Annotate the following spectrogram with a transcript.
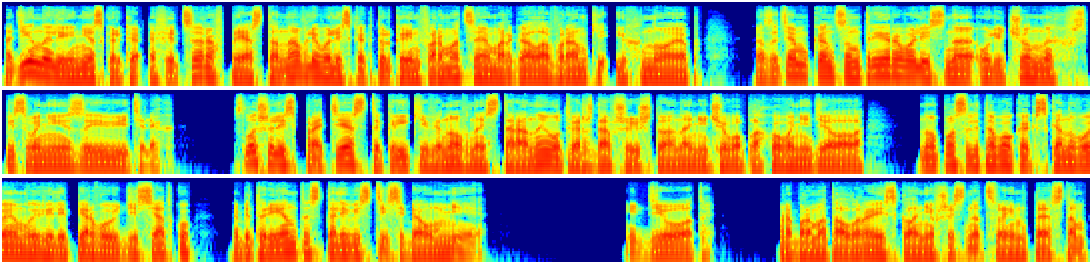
Один или несколько офицеров приостанавливались, как только информация моргала в рамке их НОЭП — а затем концентрировались на уличенных в списывании заявителях. Слышались протесты, крики виновной стороны, утверждавшие, что она ничего плохого не делала, но после того, как с конвоем вывели первую десятку, абитуриенты стали вести себя умнее. «Идиоты», — пробормотал Рэй, склонившись над своим тестом,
